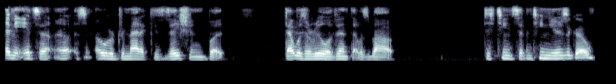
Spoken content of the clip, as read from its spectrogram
I mean, it's a uh, it's an over dramatization, but that was a real event that was about 15, 17 years ago.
